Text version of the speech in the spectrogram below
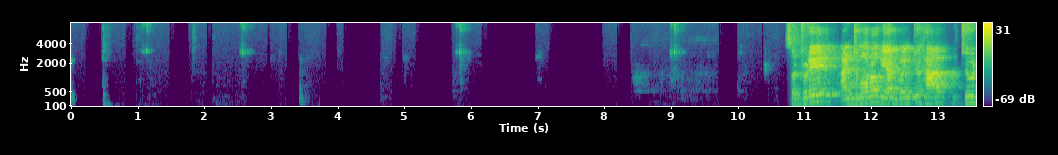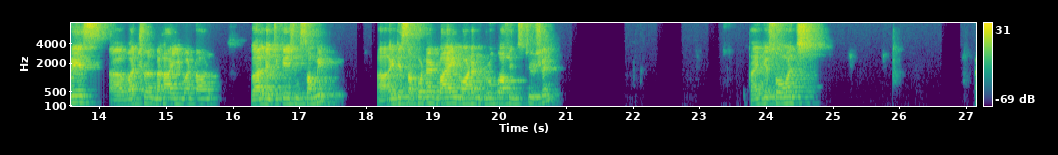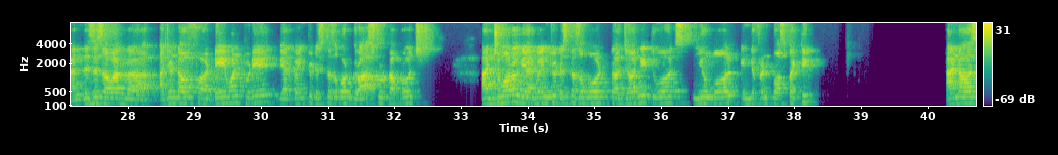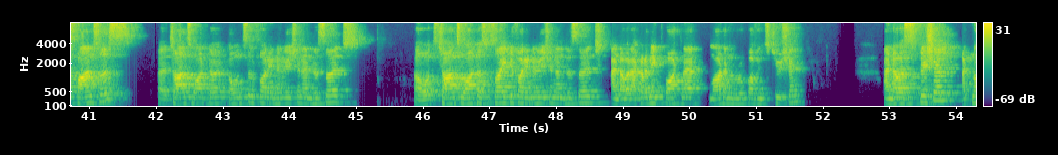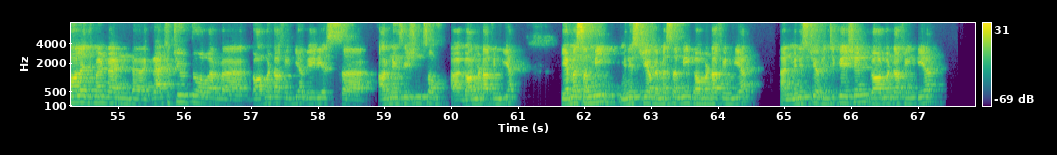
So today and tomorrow, we are going to have two days uh, virtual mega event on World Education Summit. Uh, it is supported by Modern Group of Institution. Thank you so much. And this is our uh, agenda of uh, day one today. We are going to discuss about grassroots approach. And tomorrow we are going to discuss about uh, journey towards new world in different perspective. And our sponsors, uh, Charles Walter Council for Innovation and Research, our Charles Walter Society for Innovation and Research, and our academic partner, Modern Group of Institution. And our special acknowledgement and uh, gratitude to our uh, Government of India, various uh, organizations of uh, Government of India, MSME, Ministry of MSME, Government of India, and Ministry of Education, Government of India,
